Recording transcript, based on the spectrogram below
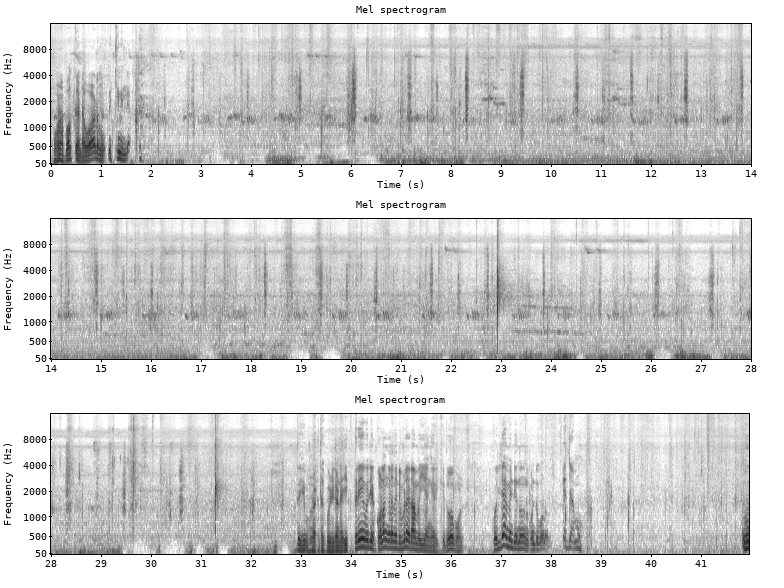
പോണ പോക്കണ്ട ഓടണം നിൽക്കുന്നില്ല ദേ പോണ അടുത്ത കുഴി കണ്ട. ഇത്രയും വലിയ കുളം കിടന്നിട്ട് ഇവിടെ ഇടാൻ വയ്യ. അങ്ങനെ ഇതോ പോണ്. കൊല്ലാൻ വേണ്ടി ഒന്ന് കൊണ്ടുപോകണം ഏറ്റാമോ അമ്മ. ഓ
